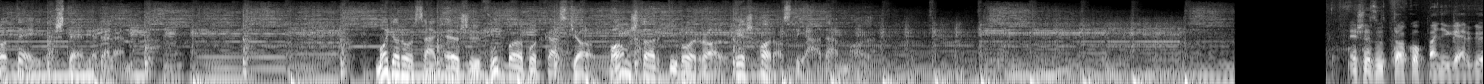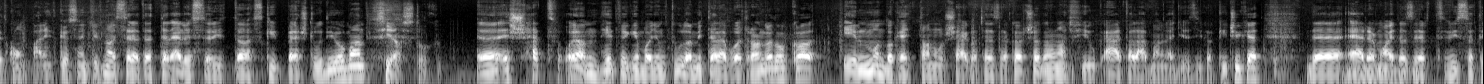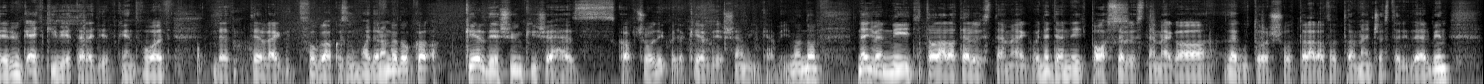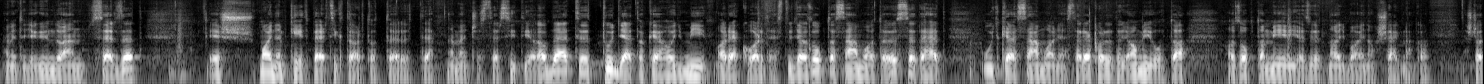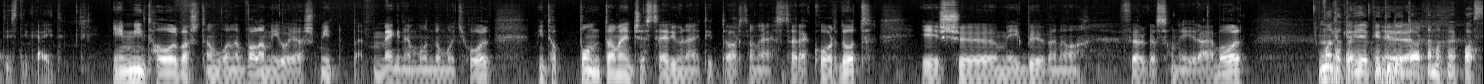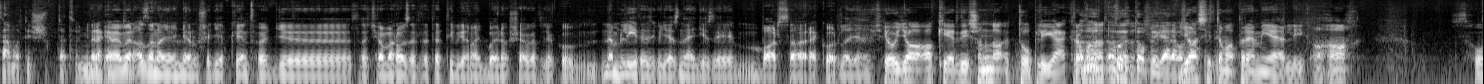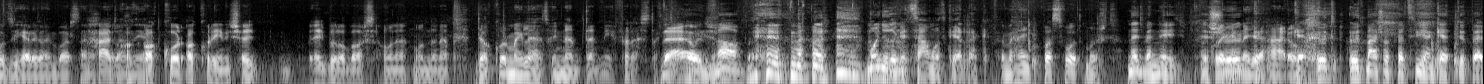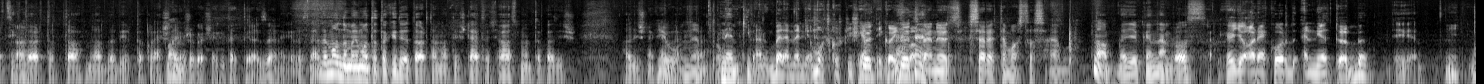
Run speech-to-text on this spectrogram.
a teljes terjedelem. Magyarország első futballpodcastja Bamstart Tiborral és Haraszti Ádámmal. És ezúttal Koppányi Gergőt, kompánit köszöntjük nagy szeretettel először itt a Skipper stúdióban. Sziasztok! És hát olyan hétvégén vagyunk túl, ami tele volt rangadókkal. Én mondok egy tanulságot ezzel kapcsolatban, a nagyfiúk általában legyőzik a kicsiket, de erre majd azért visszatérünk. Egy kivétel egyébként volt, de tényleg itt foglalkozunk majd a rangadókkal. A kérdésünk is ehhez kapcsolódik, vagy a kérdésem, inkább így mondom. 44 találat előzte meg, vagy 44 passz előzte meg a legutolsó találatot a Manchesteri derbin, amit ugye Gündogan szerzett és majdnem két percig tartotta előtte a Manchester City a labdát. Tudjátok-e, hogy mi a rekord? Ezt ugye az Opta számolta össze, tehát úgy kell számolni ezt a rekordot, hogy amióta az Opta méri az öt nagy bajnokságnak a statisztikáit. Én mintha olvastam volna valami olyasmit, meg nem mondom, hogy hol, mintha pont a Manchester United tartaná ezt a rekordot, és még bőven a Ferguson érából. Mondhatok egyébként időtartamot, meg passzámot is. Tehát, hogy nekem ebben az a nagyon gyanús egyébként, hogy ha már hozzátette Tibi a nagy bajnokságot, hogy akkor nem létezik, hogy ez ne egy izé Barca rekord legyen. Jó, hogy a, a kérdés a topligákra az vonatkozik? Az a topligára Ja, azt hittem a Premier League. Aha. Hódzi Herőany Barszának Hát ak- akkor, akkor én is egy egyből a Barcelonát mondanám. De akkor meg lehet, hogy nem tenné fel ezt a De, hogy... Na, mondjatok egy számot, kérlek. Mert hány passz volt most? 44. Akkor és legyen 43. 5 másodperc, ilyen 2 percig ah. tartott a labdabirtoklás. Nagyon sokat segítettél ezzel. De mondom, hogy mondhatok időtartamot is, tehát hogyha azt mondtak, az is, az is nekem Jó, nem, tudom. nem kívánunk belemenni a mocskos kis játékaiba. 55, szeretem azt a számot. Na, egyébként nem rossz. Hogy a rekord ennél több? Igen.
